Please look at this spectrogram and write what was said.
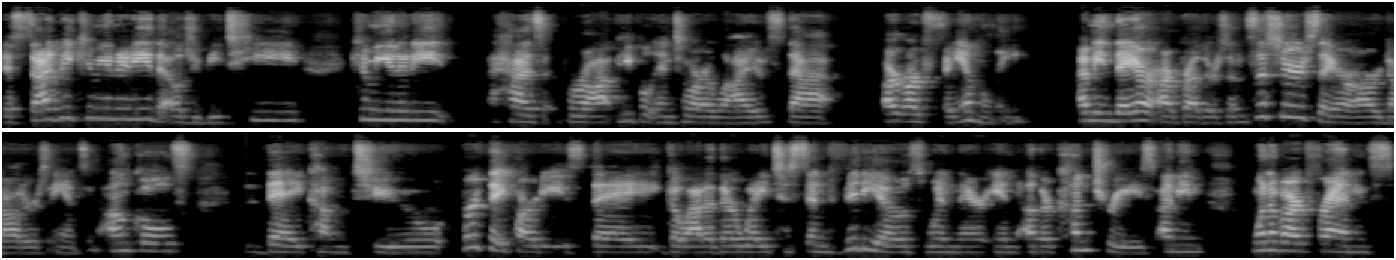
the side B community, the LGBT community has brought people into our lives that are our family. I mean, they are our brothers and sisters, they are our daughters, aunts, and uncles. They come to birthday parties. They go out of their way to send videos when they're in other countries. I mean, one of our friends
